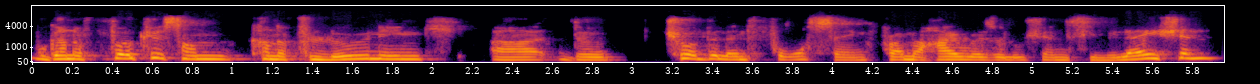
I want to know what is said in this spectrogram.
we're going to focus on kind of learning uh, the turbulent forcing from a high resolution simulation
